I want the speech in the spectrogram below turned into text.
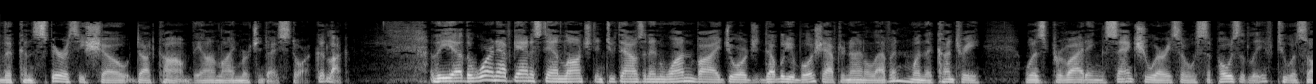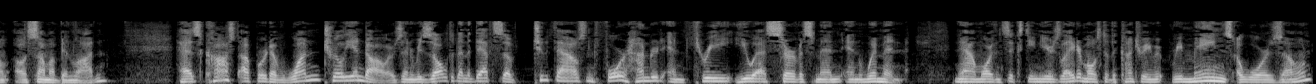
theconspiracyshow.com, the online merchandise store. Good luck. The uh, the war in Afghanistan launched in 2001 by George W. Bush after 9/11, when the country was providing sanctuary, so supposedly, to Osama bin Laden has cost upward of $1 trillion and resulted in the deaths of 2,403 U.S. servicemen and women. Now, more than 16 years later, most of the country remains a war zone,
